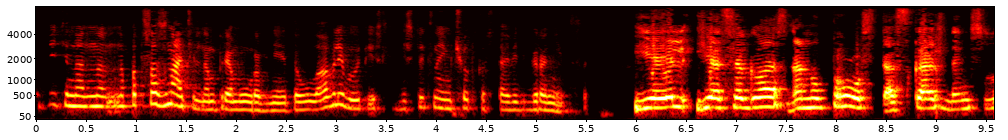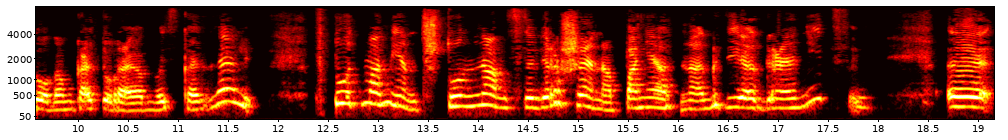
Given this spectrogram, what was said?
Дети на, на, на подсознательном прям уровне это улавливают, если действительно им четко ставить границы. Ель, я согласна, ну просто с каждым словом, которое вы сказали, в тот момент, что нам совершенно понятно, где границы, э,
